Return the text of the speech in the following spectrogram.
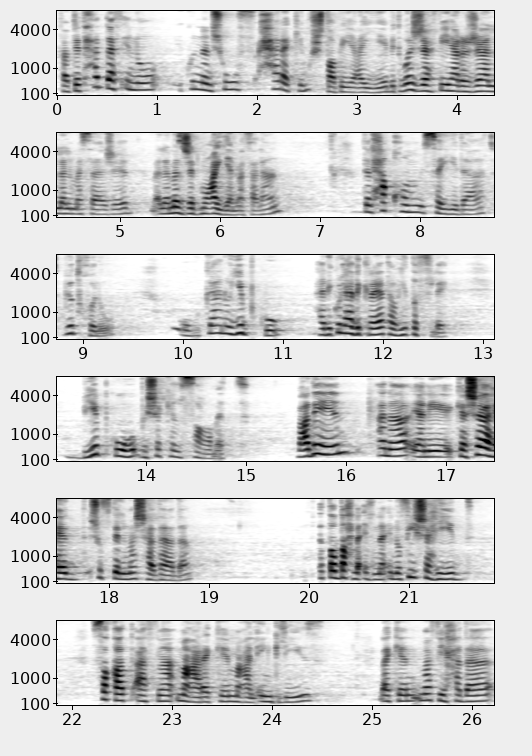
فبتتحدث إنه كنا نشوف حركة مش طبيعية بتوجه فيها الرجال للمساجد لمسجد معين مثلا. تلحقهم السيدات بيدخلوا وكانوا يبكوا. هذه كلها ذكرياتها وهي طفلة. بيبكوا بشكل صامت. بعدين أنا يعني كشاهد شفت المشهد هذا. اتضح لنا إنه في شهيد سقط أثناء معركة مع الإنجليز. لكن ما في حدا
